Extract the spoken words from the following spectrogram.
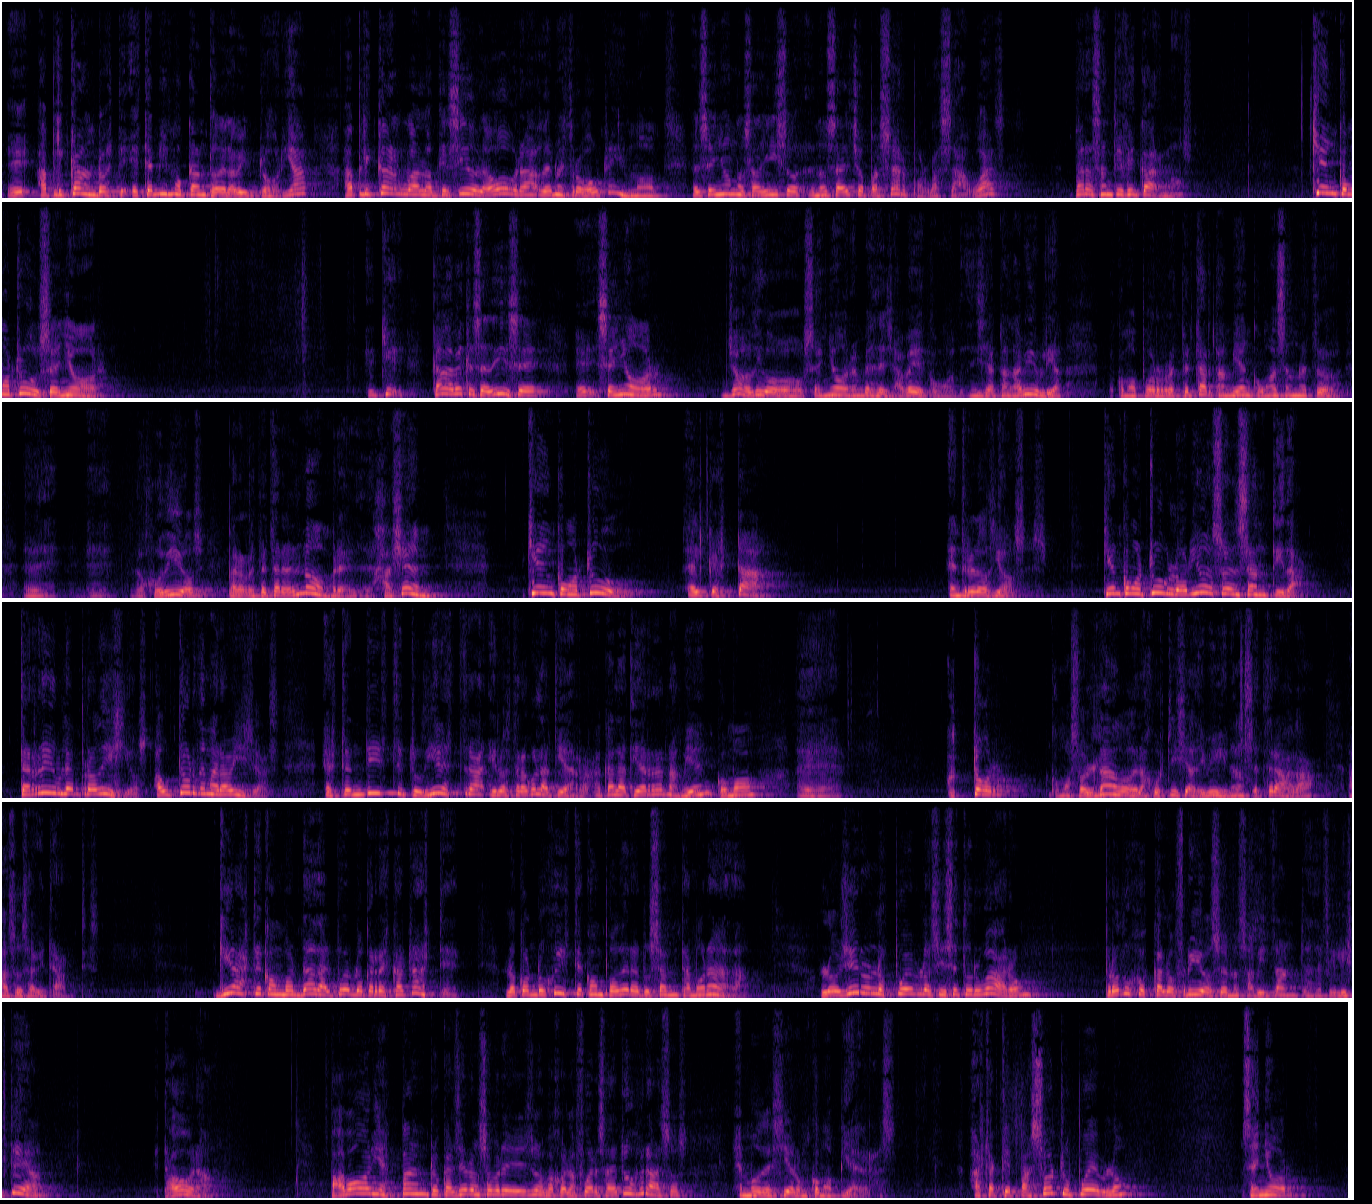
eh, aplicando este, este mismo canto de la victoria, aplicarlo a lo que ha sido la obra de nuestro bautismo. El Señor nos ha, nos ha hecho pasar por las aguas para santificarnos. ¿Quién como tú, Señor? Cada vez que se dice eh, Señor, yo digo Señor en vez de Yahvé, como dice acá en la Biblia, como por respetar también, como hacen nuestros eh, eh, los judíos, para respetar el nombre, Hashem. ¿Quién como tú, el que está entre los dioses? ¿Quién como tú, glorioso en santidad, terrible en prodigios, autor de maravillas? Extendiste tu diestra y los tragó la tierra. Acá la tierra también como eh, actor, como soldado de la justicia divina, se traga a sus habitantes. Guiaste con bondad al pueblo que rescataste, lo condujiste con poder a tu santa morada. Lo oyeron los pueblos y se turbaron, produjo escalofríos en los habitantes de Filistea. Esta hora, pavor y espanto cayeron sobre ellos bajo la fuerza de tus brazos, enmudecieron como piedras. Hasta que pasó tu pueblo, Señor,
